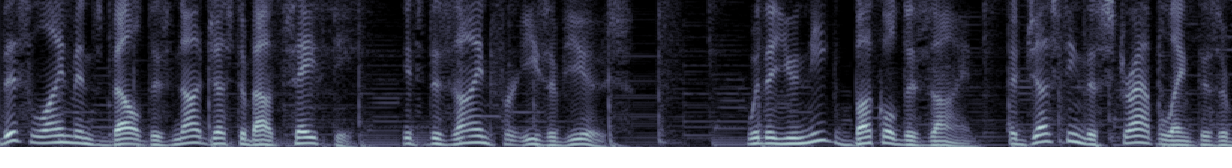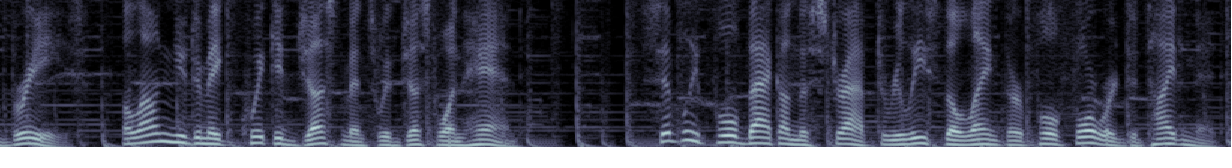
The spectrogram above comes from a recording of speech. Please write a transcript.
This lineman's belt is not just about safety, it's designed for ease of use. With a unique buckle design, adjusting the strap length is a breeze, allowing you to make quick adjustments with just one hand. Simply pull back on the strap to release the length or pull forward to tighten it.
